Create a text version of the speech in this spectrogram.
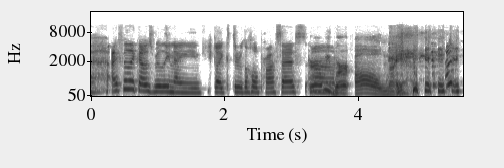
I feel like I was really naive, like through the whole process. Girl, um, we were all naive. like,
